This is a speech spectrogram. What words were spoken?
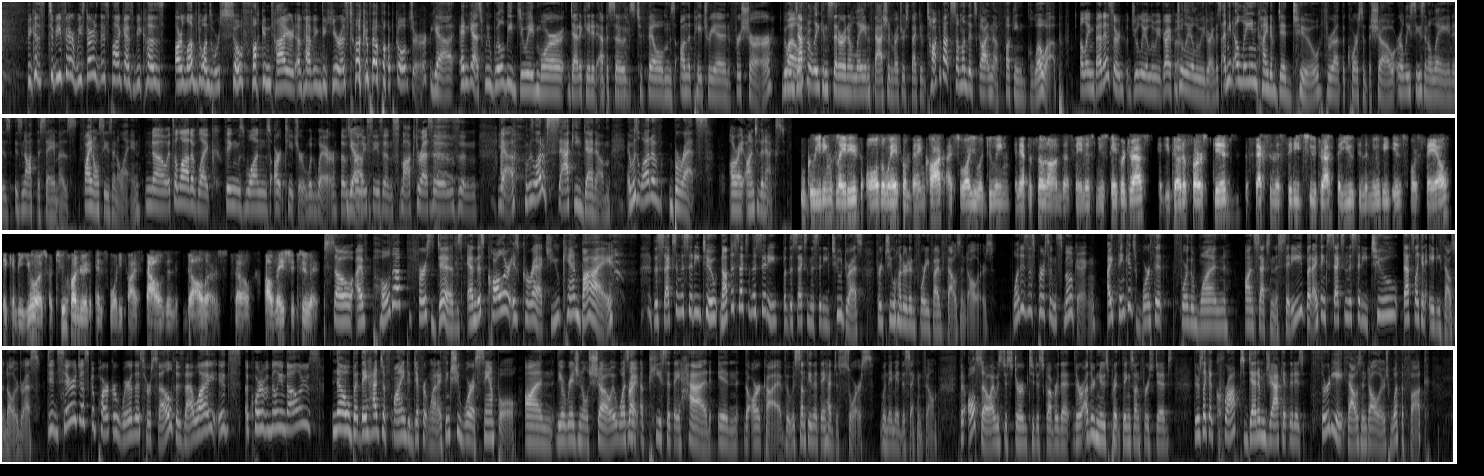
because to be fair, we started this podcast because our loved ones were so fucking tired of having to hear us talk about pop culture. Yeah, and yes, we will be doing more dedicated episodes to films on the Patreon for sure. We will definitely consider an Elaine fashion retrospective. Talk about someone that's gotten a fucking glow up. Elaine Benes or Julia Louis Dreyfus? Julia Louis Dreyfus. I mean, Elaine kind of did too throughout the course of the show. Early season Elaine is is not the same as final season Elaine. No, it's a lot of like things one's art teacher would wear. Those Yeah. early season smock dresses and Yeah, it was a lot of sacky denim. It was a lot of barrettes. All right, on to the next. Greetings, ladies, all the way from Bangkok. I saw you were doing an episode on the famous newspaper dress. If you go to First Dibs, the Sex and the City 2 dress they used in the movie is for sale. It can be yours for $245,000. So I'll race you to it. So I've pulled up first dibs, and this caller is correct. You can buy the Sex in the City 2, not the Sex in the City, but the Sex in the City 2 dress for $245,000. what is this person smoking? I think it's worth it for the one on Sex in the City, but I think Sex in the City 2, that's like an $80,000 dress. Did Sarah Jessica Parker wear this herself? Is that why it's a quarter of a million dollars? No, but they had to find a different one. I think she wore a sample on the original show. It wasn't Right. a piece that they had in the archive. It was something that they had to source when they made the second film. But also, I was disturbed to discover that there are other newsprint things on First Dibs. There's like a cropped denim jacket that is $38,000. What the fuck?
